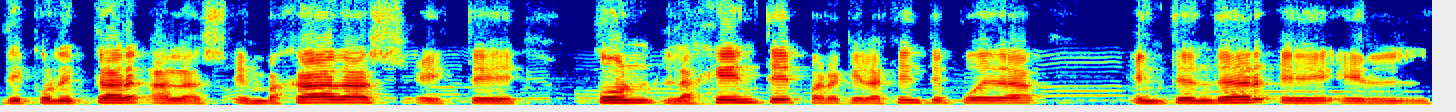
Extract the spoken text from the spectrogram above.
de conectar a las embajadas este, con la gente para que la gente pueda entender el,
